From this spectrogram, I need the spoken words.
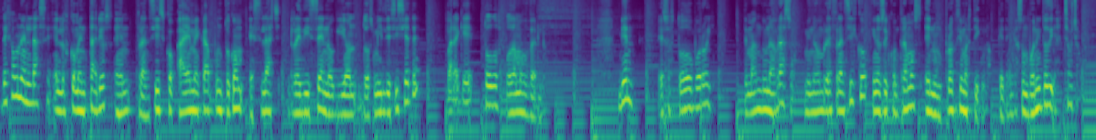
Deja un enlace en los comentarios en franciscoamk.com slash rediseno-2017 para que todos podamos verlo. Bien, eso es todo por hoy. Te mando un abrazo, mi nombre es Francisco y nos encontramos en un próximo artículo. Que tengas un bonito día. Chao, chao.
